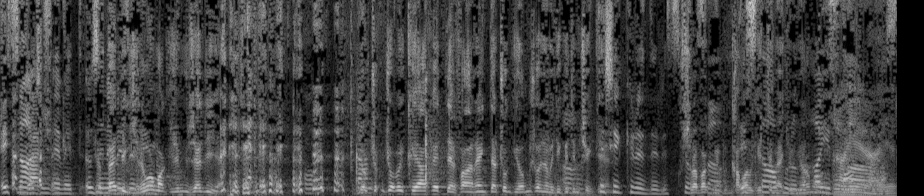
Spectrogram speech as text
Esra'cığım evet Yok, özene ben de güzelim ama makyajım güzel değil yani. Yok, çok, çok, kıyafetler falan renkler çok iyi olmuş. O yüzden dikkatimi çekti yani. Teşekkür ederiz. Çok Kusura sağ bakmayın, olun. kabalık ettirmek Estağfurullah, bilmiyorum ama. Hayır, Hayır hayır. hayır.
